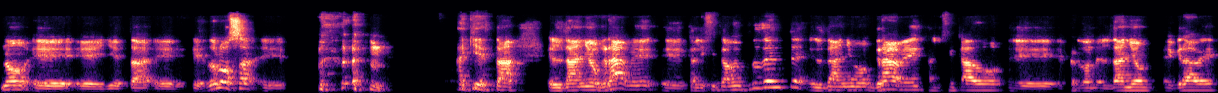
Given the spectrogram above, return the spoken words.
¿no? Eh, eh, y esta es dolosa. Aquí está el daño grave calificado imprudente, el daño grave calificado, perdón, el daño grave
